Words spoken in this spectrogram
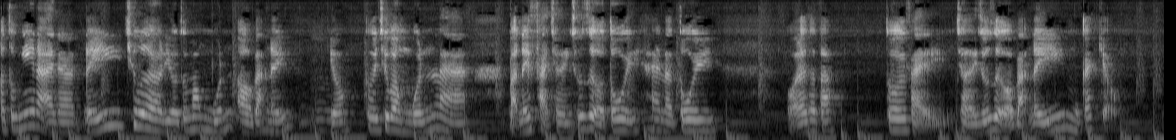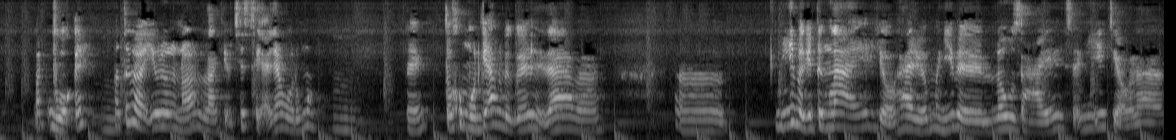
Và tôi nghĩ lại là đấy chưa là điều tôi mong muốn ở bạn ấy Ừ. hiểu không? Tôi chưa bằng muốn là bạn ấy phải trở thành chỗ dựa của tôi hay là tôi gọi là sao ta tôi phải trở thành chỗ dựa của bạn ấy một cách kiểu bắt buộc ấy Ừ. Mà tức là yêu đương nó là kiểu chia sẻ nhau rồi đúng không Ừ. đấy tôi không muốn cái áp lực ấy xảy ra và ờ, nghĩ về cái tương lai ấy, kiểu hai đứa mà nghĩ về lâu dài ấy sẽ nghĩ kiểu là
